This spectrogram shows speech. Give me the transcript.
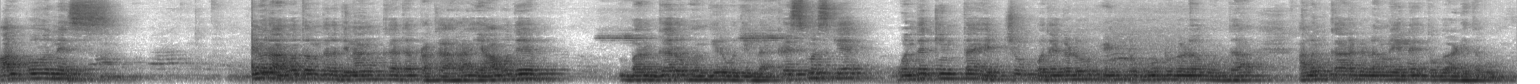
ಆಲ್ಪೋನೆಸ್ ಐನೂರ ಅರವತ್ತೊಂದರ ದಿನಾಂಕದ ಪ್ರಕಾರ ಯಾವುದೇ ಬರ್ಗರ್ ಹೊಂದಿರುವುದಿಲ್ಲ. ಕ್ರಿಸ್ಮಸ್ಗೆ ಒಂದಕ್ಕಿಂತ ಹೆಚ್ಚು ಪೊದೆಗಳು, ಎಂಟು ಗೂಟುಗಳ ಉದ್ದ ಅಲಂಕಾರಗಳ ಮೇಲೆ ತೂಗಾಡಿದವು.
